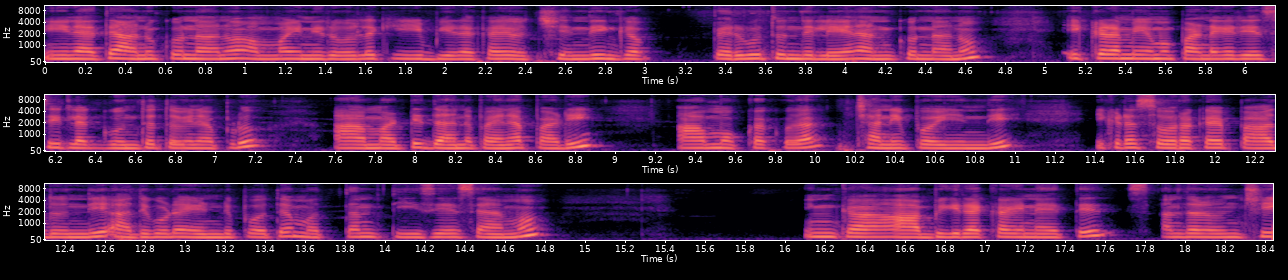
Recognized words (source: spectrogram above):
నేనైతే అనుకున్నాను అమ్మ ఇన్ని రోజులకి ఈ బీరకాయ వచ్చింది ఇంకా పెరుగుతుంది లేని అనుకున్నాను. ఇక్కడ మేము పండగ చేసి ఇట్లా గుంత తోయినప్పుడు ఆ మట్టి దానిపైన పడి ఆ మొక్క కూడా చనిపోయింది. ఇక్కడ సొరకాయ పాదు ఉంది అది కూడా ఎండిపోతే మొత్తం తీసేసాము. ఇంకా ఆ బీరకాయనైతే అందులో నుంచి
